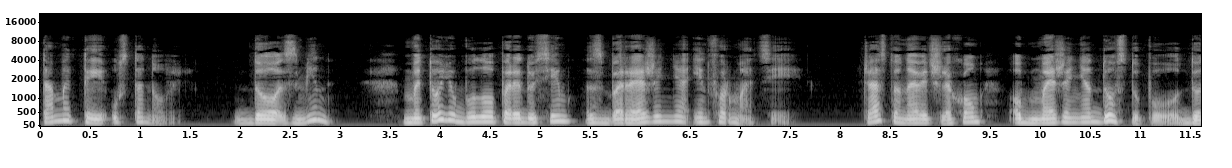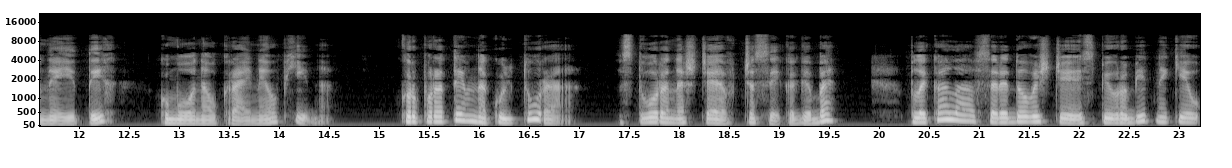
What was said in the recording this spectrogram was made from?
та мети установи. До змін метою було передусім збереження інформації, часто навіть шляхом обмеження доступу до неї тих, кому вона вкрай необхідна. Корпоративна культура, створена ще в часи КГБ, плекала в середовищі співробітників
